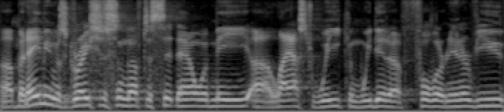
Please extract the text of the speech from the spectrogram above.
Uh, but Amy was gracious enough to sit down with me uh, last week and we did a fuller interview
